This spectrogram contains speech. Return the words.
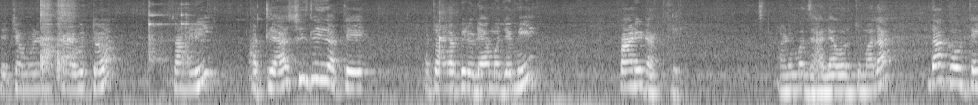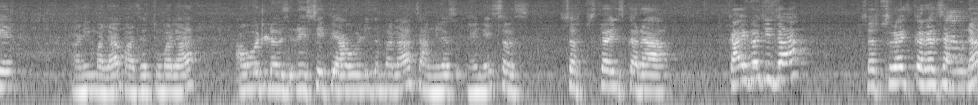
त्याच्यामुळे काय होतं? चांगली आतल्या शिजली जाते. आता या बिरड्यामध्ये मी पाणी टाकते. आणि मग झाल्यावर तुम्हाला दाखवते. आणि मला माझं तुम्हाला आवडलं रेसिपी आवडली तर मला चांगल्या ह्याने सस सबस्क्राईब करा. काय गं जिजा? सबस्क्राईब करायला सांगू ना?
